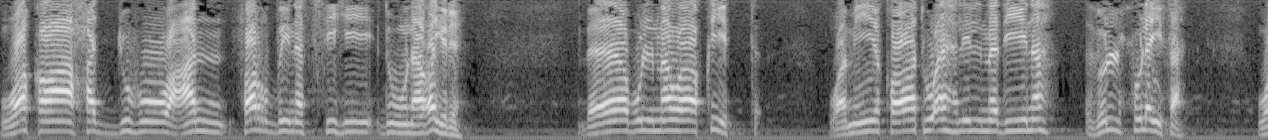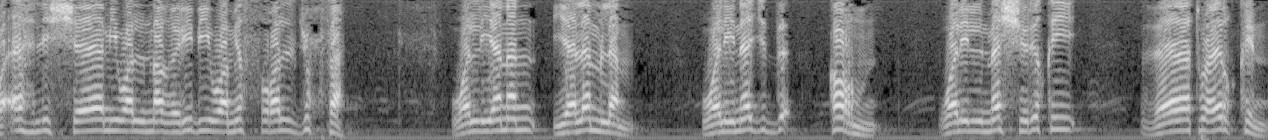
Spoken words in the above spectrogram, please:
وقع حجه عن فرض نفسه دون غيره. باب المواقيت وميقات أهل المدينة ذو الحليفة وأهل الشام والمغرب ومصر الجحفة واليمن يلملم ولنجد قرن وللمشرق ذات عرق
